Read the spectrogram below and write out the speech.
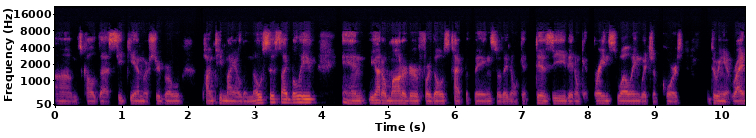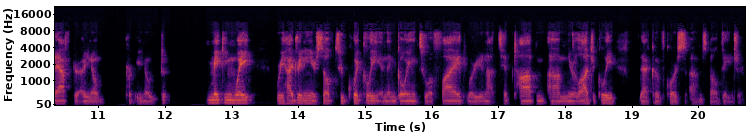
Um, it's called uh, CPM or cerebral pontine myelinosis, I believe. And you got to monitor for those type of things so they don't get dizzy, they don't get brain swelling, which of course, doing it right after, you know, you know, making weight, rehydrating yourself too quickly, and then going to a fight where you're not tip top um, neurologically, that could of course um, spell danger.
